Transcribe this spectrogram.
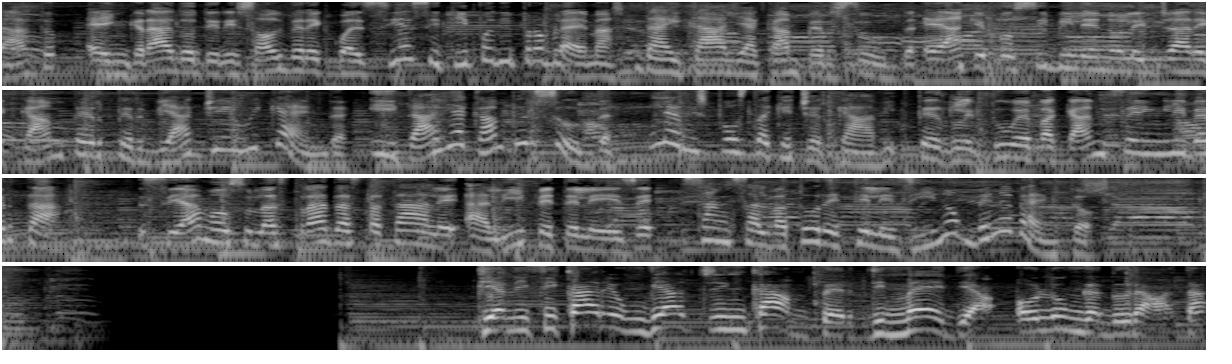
privato è in grado di risolvere qualsiasi tipo di problema. Da Italia Camper Sud è anche possibile noleggiare camper per viaggi e weekend. Italia Camper Sud, la risposta che cercavi per le tue vacanze in libertà. Siamo sulla strada statale Alife Telese, San Salvatore Telesino, Benevento. Pianificare un viaggio in camper di media o lunga durata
